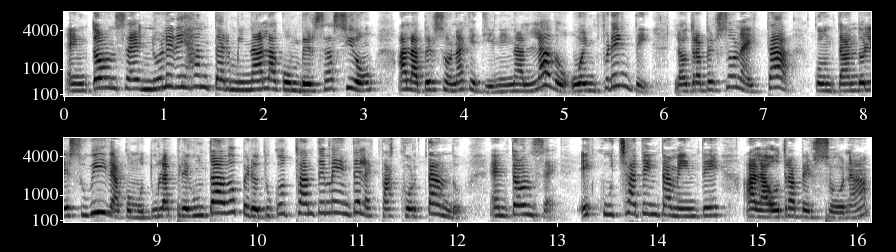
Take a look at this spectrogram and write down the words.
Entonces no le dejan terminar la conversación a la persona que tienen al lado o enfrente. La otra persona está contándole su vida como tú le has preguntado, pero tú constantemente la estás cortando. Entonces, escucha atentamente a la otra persona.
